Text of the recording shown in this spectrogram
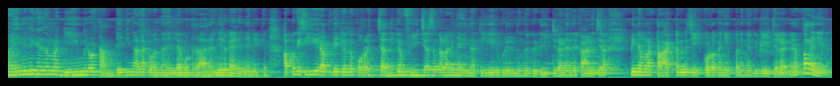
ഫൈനലി നമ്മളെ ഗെയിമിലോട്ട് അപ്ഡേറ്റിങ്ങുകളൊക്കെ വന്നത് എല്ലാ കൂട്ടരും അറിഞ്ഞൊരു കാര്യം തന്നെയായിരിക്കും. അപ്പോൾ ഈ ഒരു അപ്ഡേറ്റ് വന്ന കുറച്ചധികം ഫീച്ചേഴ്സുകളൊക്കെ ഞാൻ ഇന്നത്തെ ഈ ഒരു വീഡിയോയിൽ നിങ്ങൾക്ക് ഡീറ്റെയിൽ ആയിട്ട് എന്നെ കാണിച്ചു തരാം. പിന്നെ നമ്മളെ ട്രാക്ടറിന്റെ ചീറ്റ് കോഡൊക്കെ ഞാൻ ഇപ്പോൾ നിങ്ങൾക്ക് ഡീറ്റെയിൽ ആയിട്ട് ഞാൻ പറഞ്ഞുതരാം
